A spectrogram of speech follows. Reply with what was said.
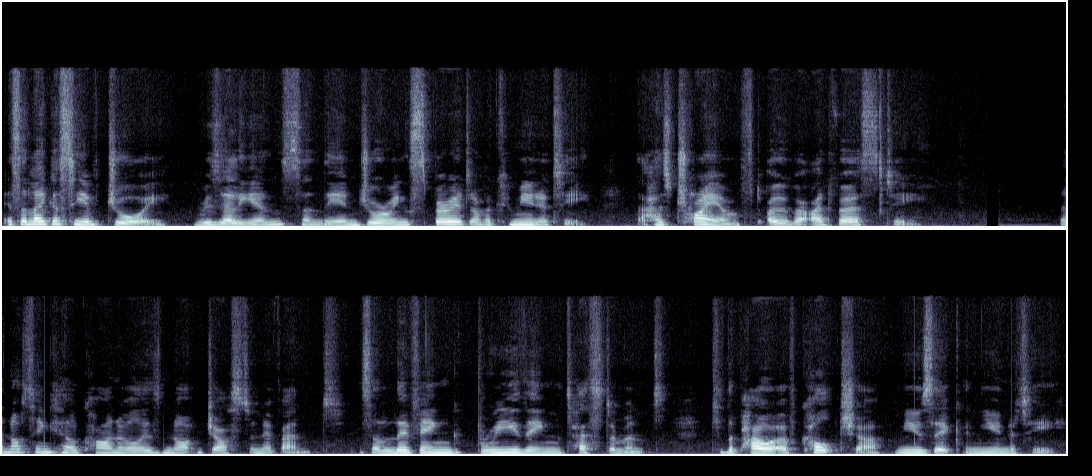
It's a legacy of joy, resilience, and the enduring spirit of a community that has triumphed over adversity. The Notting Hill Carnival is not just an event, it's a living, breathing testament to the power of culture, music, and unity.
